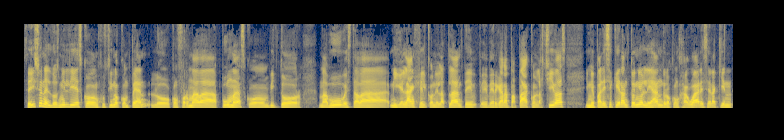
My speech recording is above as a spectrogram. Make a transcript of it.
Se hizo en el 2010 con Justino Compean, lo conformaba Pumas con Víctor Mabub, estaba Miguel Ángel con el Atlante, eh, Vergara Papá con las Chivas, y me parece que era Antonio Leandro con Jaguares, era quien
